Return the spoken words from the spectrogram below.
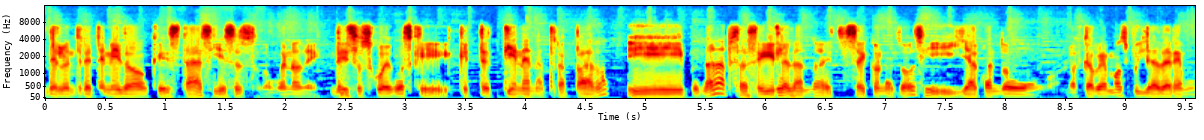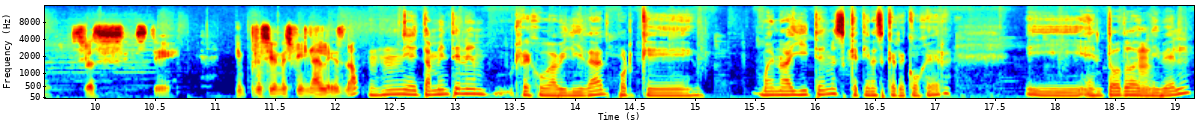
De lo entretenido que estás y eso es lo bueno de, de esos juegos que, que te tienen atrapado y pues nada, pues a seguirle dando a este Psychonauts 2 y ya cuando lo acabemos pues ya daremos nuestras este, impresiones finales, ¿no? Ujú, Y también tienen rejugabilidad porque, bueno, hay ítems que tienes que recoger y en todo el nivel.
